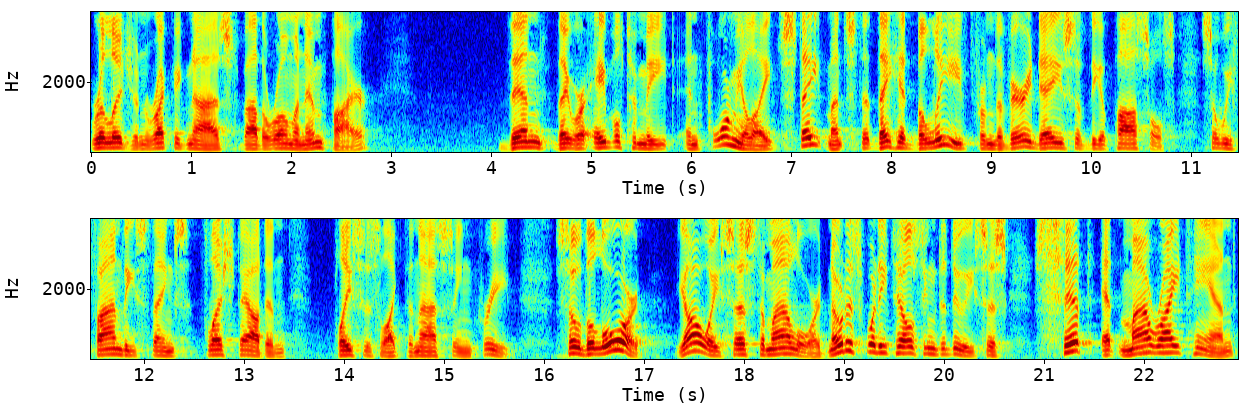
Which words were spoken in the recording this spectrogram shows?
religion recognized by the Roman Empire, then they were able to meet and formulate statements that they had believed from the very days of the apostles. So we find these things fleshed out in places like the Nicene Creed. So the Lord, Yahweh, says to my Lord, notice what he tells him to do. He says, Sit at my right hand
